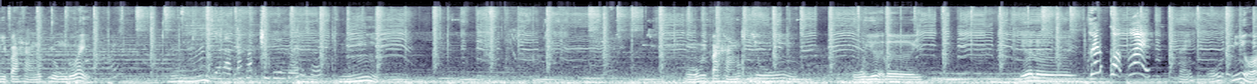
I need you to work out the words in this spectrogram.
มีปลาหางนกยุงด้วยอืมอย่าดับนะครับยืนดูเฉยนี่ โอ้มีปลาหางนกยุงโอ้เยอะเลย เยอะเลยๆเพื่อนกดด้วยไหนโอ้นี่เหรอ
